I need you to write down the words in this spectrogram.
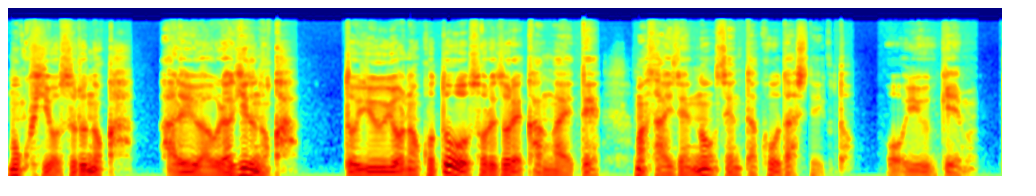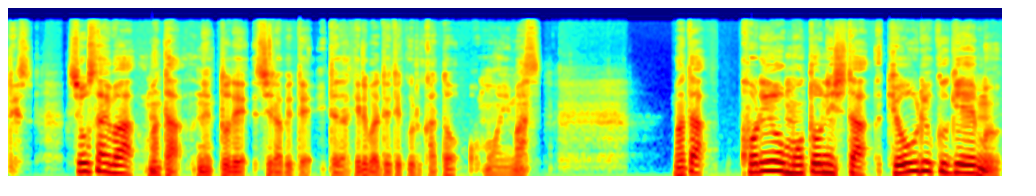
黙秘をするのか、あるいは裏切るのか、というようなことをそれぞれ考えて、まあ、最善の選択を出していくというゲームです。詳細はまたネットで調べていただければ出てくるかと思います。また、これを元にした協力ゲーム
